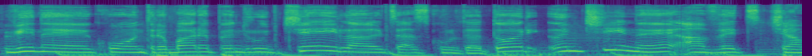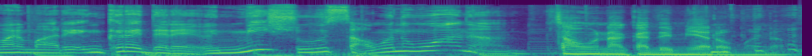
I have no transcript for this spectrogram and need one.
Vine cu o întrebare pentru ceilalți ascultători. În cine aveți cea mai mare încredere? În Mișu sau în Oana? Sau în Academia Română.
